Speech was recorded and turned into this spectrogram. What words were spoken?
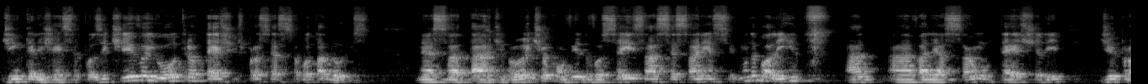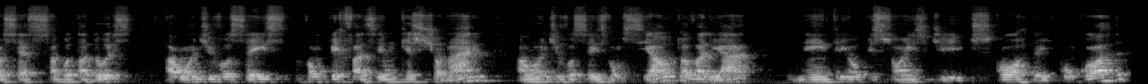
de inteligência positiva, e o outro é o teste de processos sabotadores nessa tarde e noite, eu convido vocês a acessarem a segunda bolinha, a, a avaliação, o teste ali de processos sabotadores, aonde vocês vão perfazer um questionário, aonde vocês vão se autoavaliar entre opções de discorda e concorda,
